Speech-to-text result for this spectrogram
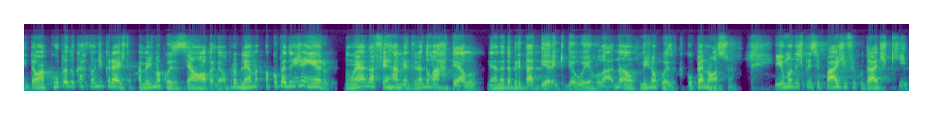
Então a culpa é do cartão de crédito. A mesma coisa, se a obra der um problema, a culpa é do engenheiro. Não é da ferramenta, não é do martelo, né? não é da britadeira que deu o erro lá. Não, mesma coisa, a culpa é nossa. E uma das principais dificuldades que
